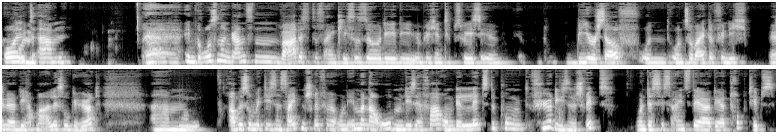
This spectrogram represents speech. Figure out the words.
Und ähm, äh, Im Großen und Ganzen war das das eigentlich so, so die, die üblichen Tipps wie äh, Be Yourself und, und so weiter, finde ich, ja, die hat man alle so gehört. Ähm, mhm. Aber so mit diesen Seitenschriften und immer nach oben, diese Erfahrung, der letzte Punkt für diesen Schritt, und das ist eins der, der Top-Tipps,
